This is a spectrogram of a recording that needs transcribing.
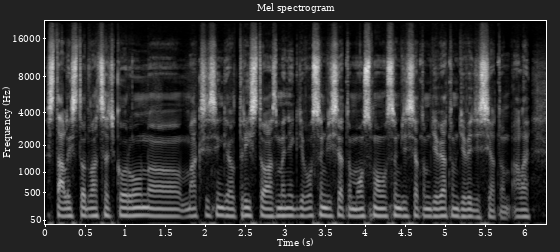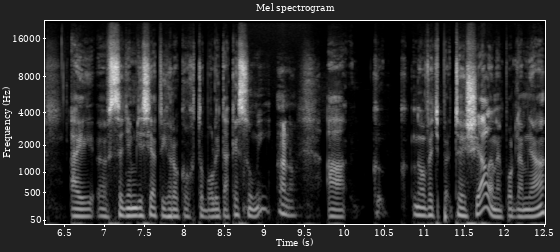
stali 120 korún, eh, maxi single 300 a sme niekde v 88., 89., 90. Ale aj v 70. rokoch to boli také sumy. Áno. A no veď to je šialené podľa mňa. Eh,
